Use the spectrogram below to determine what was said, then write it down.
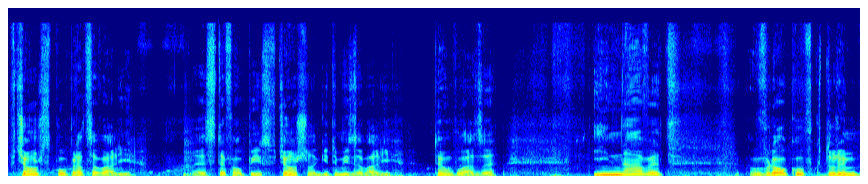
wciąż współpracowali e, z TVPiS, wciąż legitymizowali tę władzę. I nawet w roku, w którym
